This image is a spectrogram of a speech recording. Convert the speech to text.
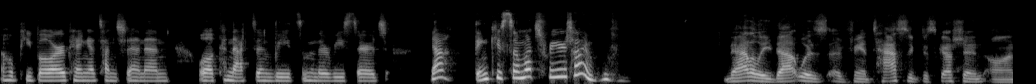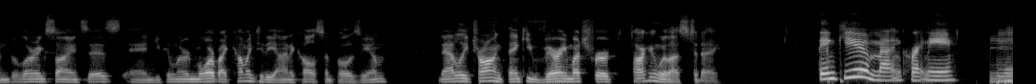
I hope people are paying attention and will connect and read some of the research. Yeah, thank you so much for your time. Natalie, that was a fantastic discussion on the learning sciences, and you can learn more by coming to the INACOL Symposium. Natalie Truong, thank you very much for talking with us today. Thank you, Matt and Courtney. I'm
